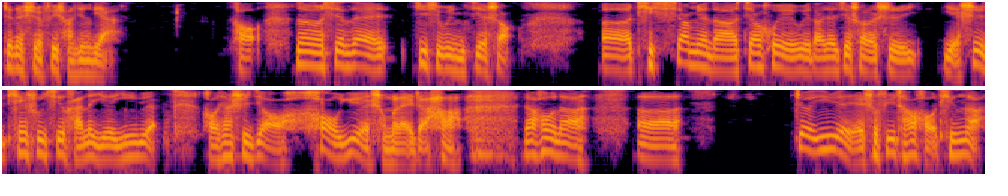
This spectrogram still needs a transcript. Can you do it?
真的是非常经典。好，那么现在继续为你介绍，呃，下面呢将会为大家介绍的是，也是天书奇谭的一个音乐，好像是叫皓月什么来着哈，然后呢，呃。这音乐也是非常好听啊，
